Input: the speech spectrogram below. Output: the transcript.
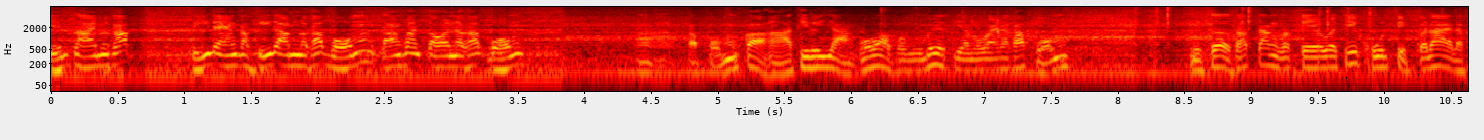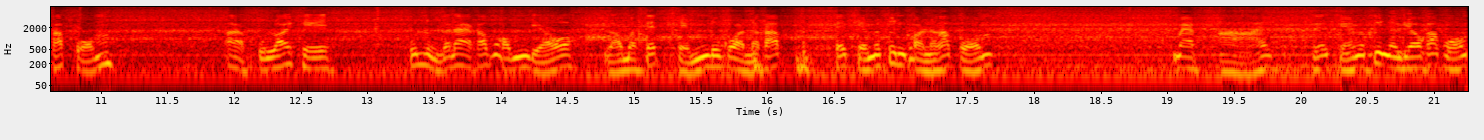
เห็นสายไหมครับ สีแดงกับสีดำนะครับ ผมตามขั้นตอนนะครับ ผมอ่าครับผมก็หาทีละอย่างเพราะว่าผมไม่ได้เตรียมเอาไว้นะครับ ผม มิเตอร์ครับตั้งสเกลไว้ที่คูณ 10 ก็ได้นะครับ ผมอ่าคูณร้อยเคคุณหนึ่งก็ได้ครับ ผมเดี๋ยวเรามาเซตเข็มดูก่อนนะครับเซตเข็มไม่ขึ้นก่อนนะครับ ผมแมปหายเซตเข็มไม่ขึ้นอย่างเดียวครับ ผม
